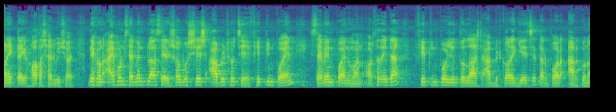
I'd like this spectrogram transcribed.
অনেকটাই হতাশার বিষয়। দেখুন আইফোন সেভেন প্লাসের সর্বশেষ আপডেট হচ্ছে fifteen point seven point one অর্থাৎ এটা ফিফটিন পর্যন্ত লাস্ট আপডেট করা গিয়েছে, তারপর আর কোনো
